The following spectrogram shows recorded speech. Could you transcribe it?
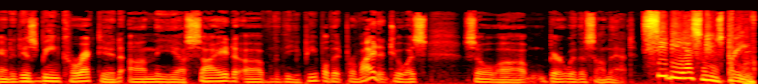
and it is being corrected on the uh, side of the people that provide it to us. So uh, bear with us on that. CBS News Brief.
